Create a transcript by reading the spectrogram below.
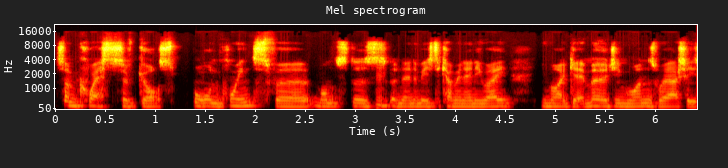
some quests have got spawn points for monsters mm. and enemies to come in anyway. You might get emerging ones where actually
